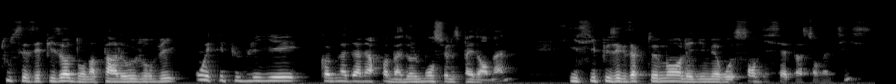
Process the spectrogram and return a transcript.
tous ces épisodes dont on a parlé aujourd'hui ont été publiés, comme la dernière fois, bah, dans le Monsieur le Spider-Man. Ici, plus exactement, les numéros 117 à 126.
